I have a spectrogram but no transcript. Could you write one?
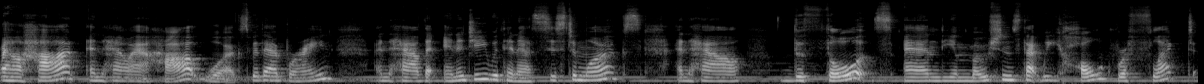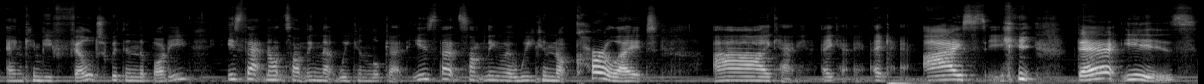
our heart and how our heart works with our brain and how the energy within our system works and how the thoughts and the emotions that we hold reflect and can be felt within the body. is that not something that we can look at? Is that something where we cannot correlate? Ah, okay, okay, okay. I see. there is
